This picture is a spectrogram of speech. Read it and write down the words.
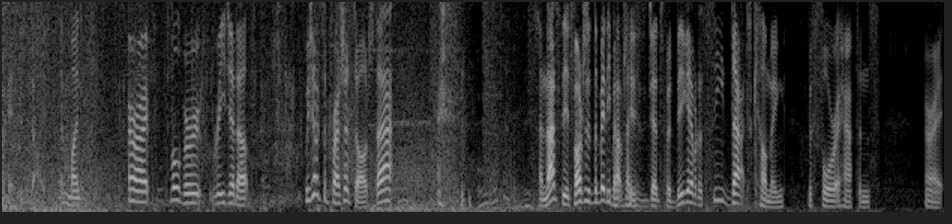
Okay, just died. Never mind. All right, full brute, regen up. We showed some pressure, dodge that. and that's the advantage of the mini-map, ladies and gentlemen. Being able to see that coming before it happens. All right,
